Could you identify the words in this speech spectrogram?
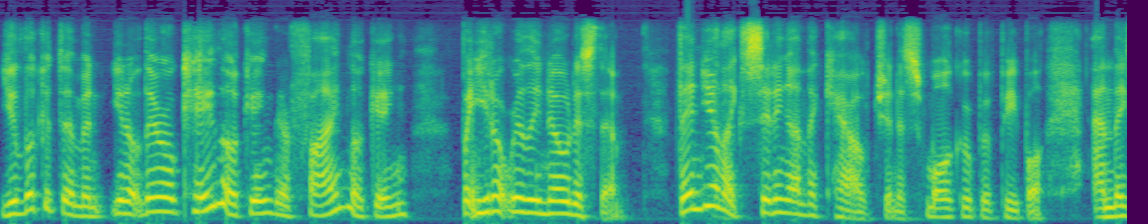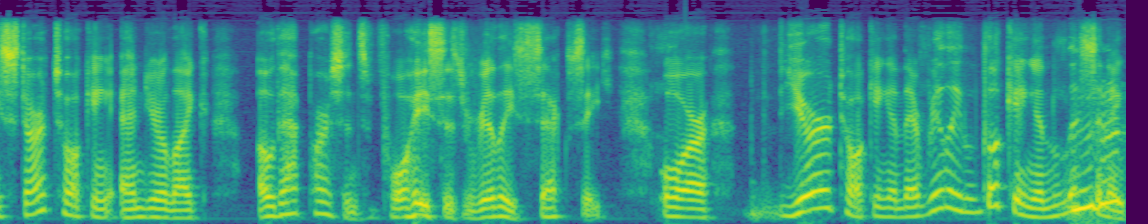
you look at them and you know they're okay looking they're fine looking but you don't really notice them then you're like sitting on the couch in a small group of people and they start talking and you're like oh that person's voice is really sexy. Or you're talking and they're really looking and mm-hmm. listening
